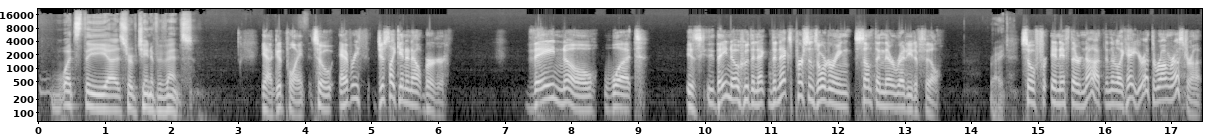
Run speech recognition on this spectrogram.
what's the uh, sort of chain of events? Yeah, good point. So every just like In-N-Out Burger, they know what is they know who the next the next person's ordering something they're ready to fill. Right. So for, and if they're not, then they're like, "Hey, you're at the wrong restaurant."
